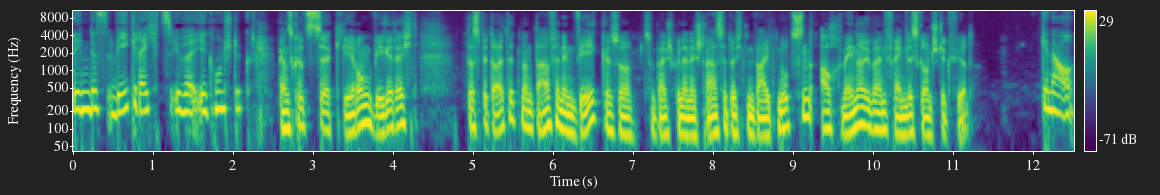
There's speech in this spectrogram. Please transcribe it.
wegen des Wegrechts über ihr Grundstück. Ganz kurz zur Erklärung, Wegerecht. Das bedeutet, man darf einen Weg, also zum Beispiel eine Straße durch den Wald nutzen, auch wenn er über ein fremdes Grundstück führt. Genau,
